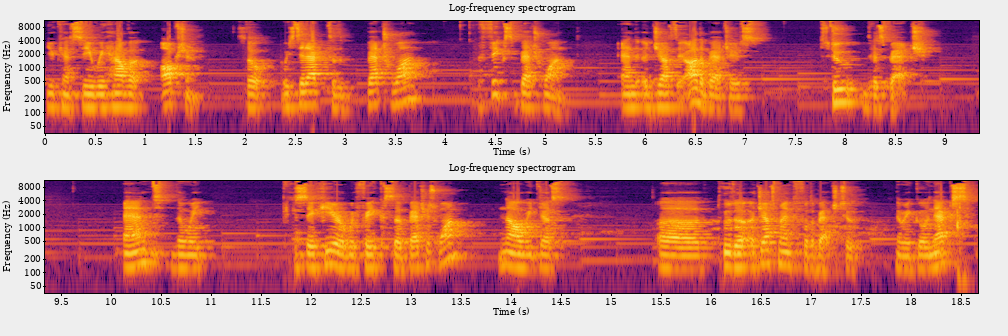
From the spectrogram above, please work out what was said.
you can see we have an option. So we select the batch 1, fix batch 1, and adjust the other batches to this batch. And then we can see here we fix the batches 1. Now we just uh, do the adjustment for the batch 2. Then we go next.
